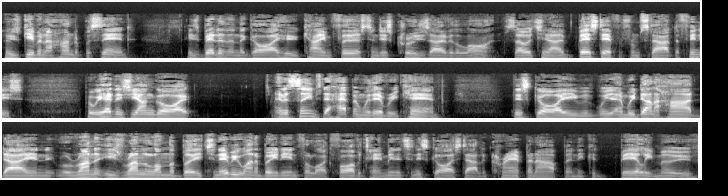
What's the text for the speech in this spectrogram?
who's given hundred percent, is better than the guy who came first and just cruised over the line. So it's you know best effort from start to finish. But we had this young guy, and it seems to happen with every camp this guy, we, and we'd done a hard day, and we're running. He's running along the beach, and everyone had been in for like five or ten minutes, and this guy started cramping up, and he could barely move.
